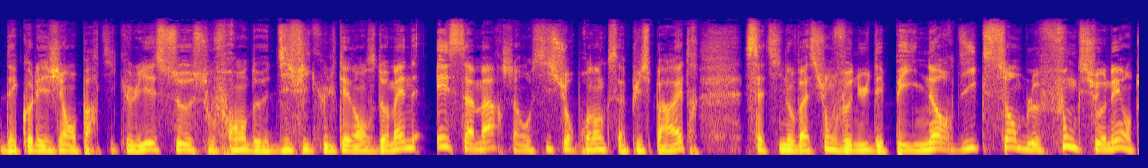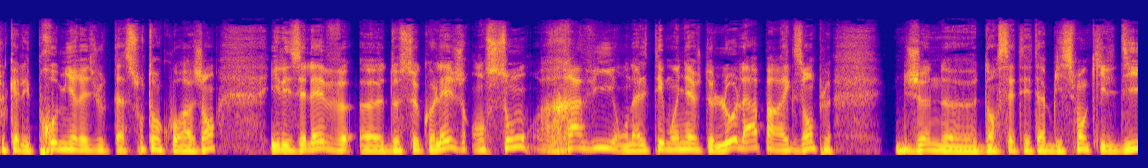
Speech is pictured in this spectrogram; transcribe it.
des collégiens en particulier, ceux souffrant de difficultés dans ce domaine. Et ça marche, hein, aussi surprenant que ça puisse paraître. Cette innovation venue des pays nordiques semble fonctionner. En tout cas, les premiers résultats sont encourageants. Et les élèves euh, de ce collège en sont ravis. On a le témoignage de Lola, par exemple, une jeune euh, dans cet établissement, qui le dit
